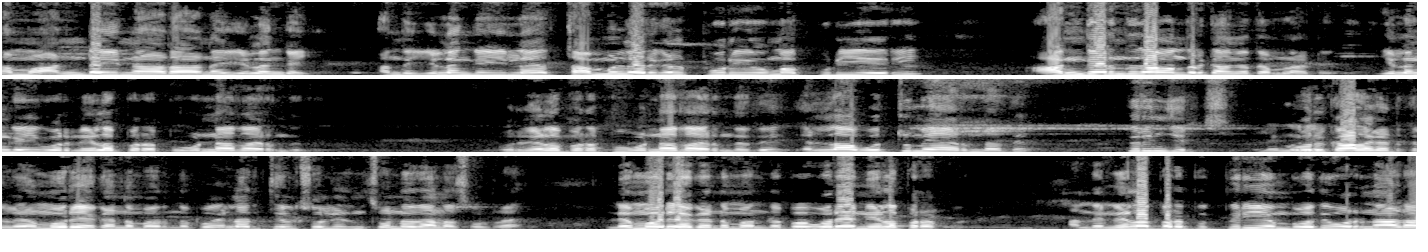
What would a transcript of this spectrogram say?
நம்ம அண்டை நாடான இலங்கை. அந்த இலங்கையில் தமிழர்கள் பூர்வீகமாக குடியேறி அங்கேருந்து தான் வந்திருக்காங்க தமிழ்நாட்டுக்கு இலங்கை ஒரு நிலப்பரப்பு ஒன்றா தான் இருந்தது. ஒரு நிலப்பரப்பு ஒன்றா தான் இருந்தது. எல்லாம் ஒற்றுமையாக இருந்தது. பிரிஞ்சிருச்சு. ஒரு காலகட்டத்தில் லெமோரியா கண்டமாக இருந்தப்போ எல்லாத்தையும் சொல்லி சொன்னதான் நான் சொல்கிறேன் லெமோரியா கண்டமாக இருந்தப்போ ஒரே நிலப்பரப்பு. அந்த நிலப்பரப்பு பிரியும் போது ஒரு நாடா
